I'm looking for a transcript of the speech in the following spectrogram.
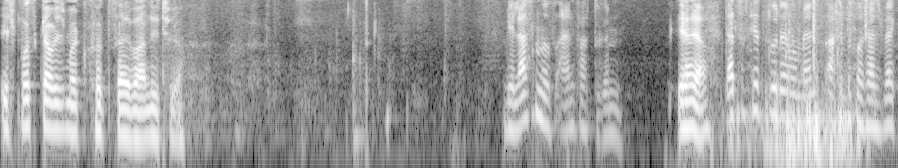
Ich muss, glaube ich, mal kurz selber an die Tür. Wir lassen das einfach drin. Ja, ja. Das ist jetzt so der Moment. Ach, du bist noch gar nicht weg.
